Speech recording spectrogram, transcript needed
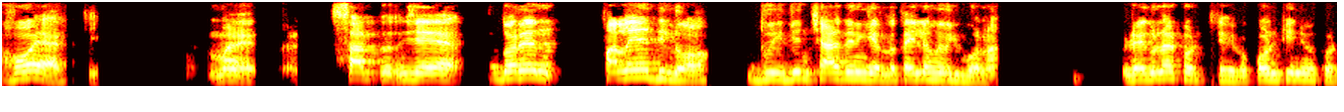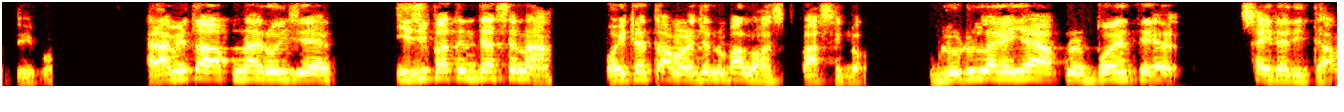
হয় আর কি। মানে যে ধরেন পালাইয়া দিল, দুই দিন, চার দিন গেল, তাইলে হইব না। রেগুলার করতে হইব কন্টিনিউ করতে হইব। আর আমি তো আপনার ওই যে ইজি পাতেন্টে আছে না ওইটা তো আমার জন্য ভালো আসছিল ব্লুটুথ লাগাইয়া আপনার বয়স দিয়ে সাইডা দিতাম।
